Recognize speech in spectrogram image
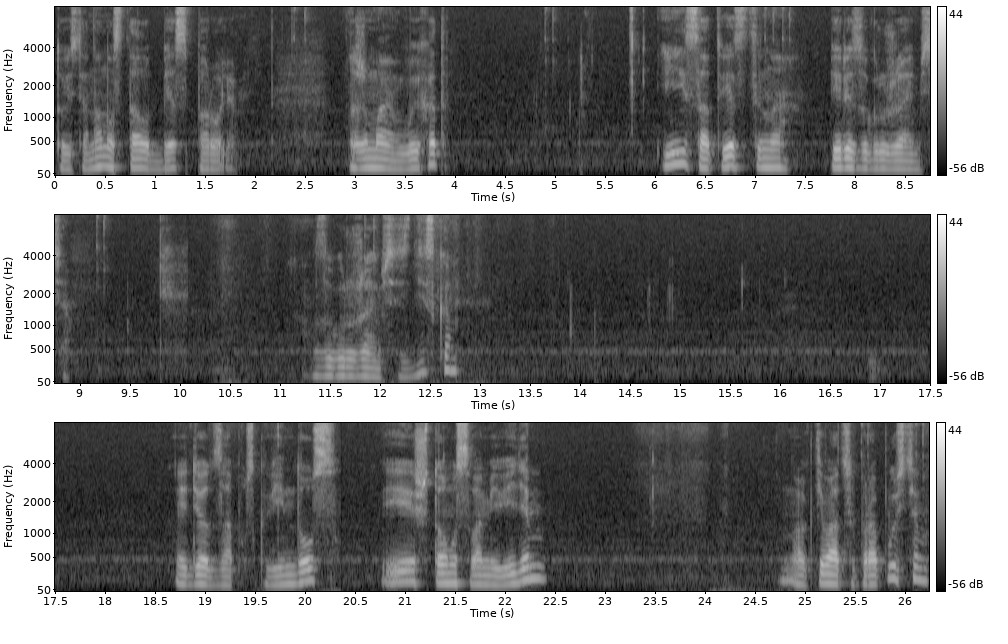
То есть она у нас стала без пароля. Нажимаем выход и соответственно перезагружаемся. Загружаемся с диска. Идет запуск Windows. И что мы с вами видим? Ну, активацию пропустим.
